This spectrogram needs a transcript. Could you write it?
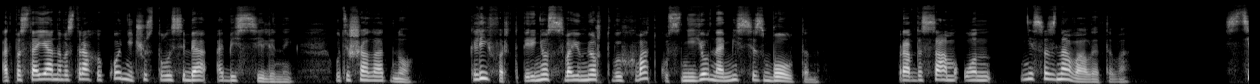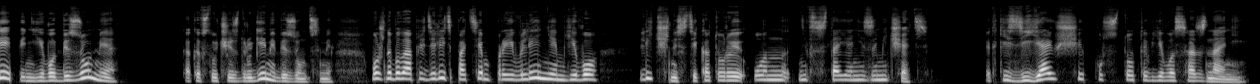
От постоянного страха Конни чувствовала себя обессиленной. Утешало одно. Клиффорд перенес свою мертвую хватку с нее на миссис Болтон. Правда, сам он не сознавал этого. Степень его безумия, как и в случае с другими безумцами, можно было определить по тем проявлениям его личности, которые он не в состоянии замечать. Это зияющие пустоты в его сознании.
